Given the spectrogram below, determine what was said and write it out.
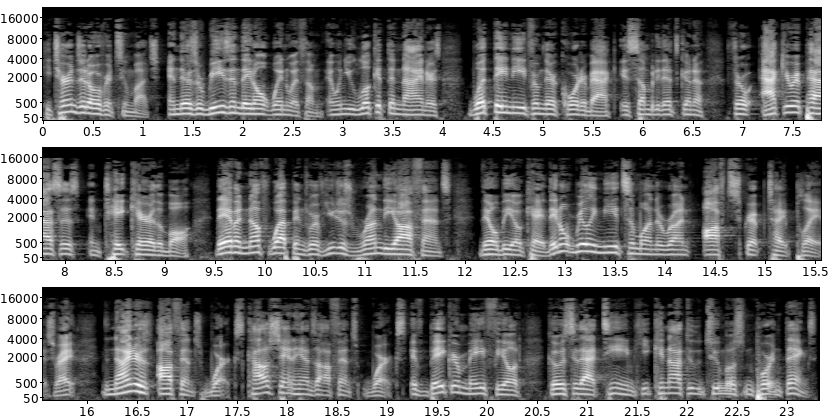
he turns it over too much. And there's a reason they don't win with him. And when you look at the Niners, what they need from their quarterback is somebody that's going to throw accurate passes and take care of the ball. They have enough weapons where if you just run the offense, they'll be okay. They don't really need someone to run off script type plays, right? The Niners offense works. Kyle Shanahan's offense works. If Baker Mayfield goes to that team, he cannot do the two most important things.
